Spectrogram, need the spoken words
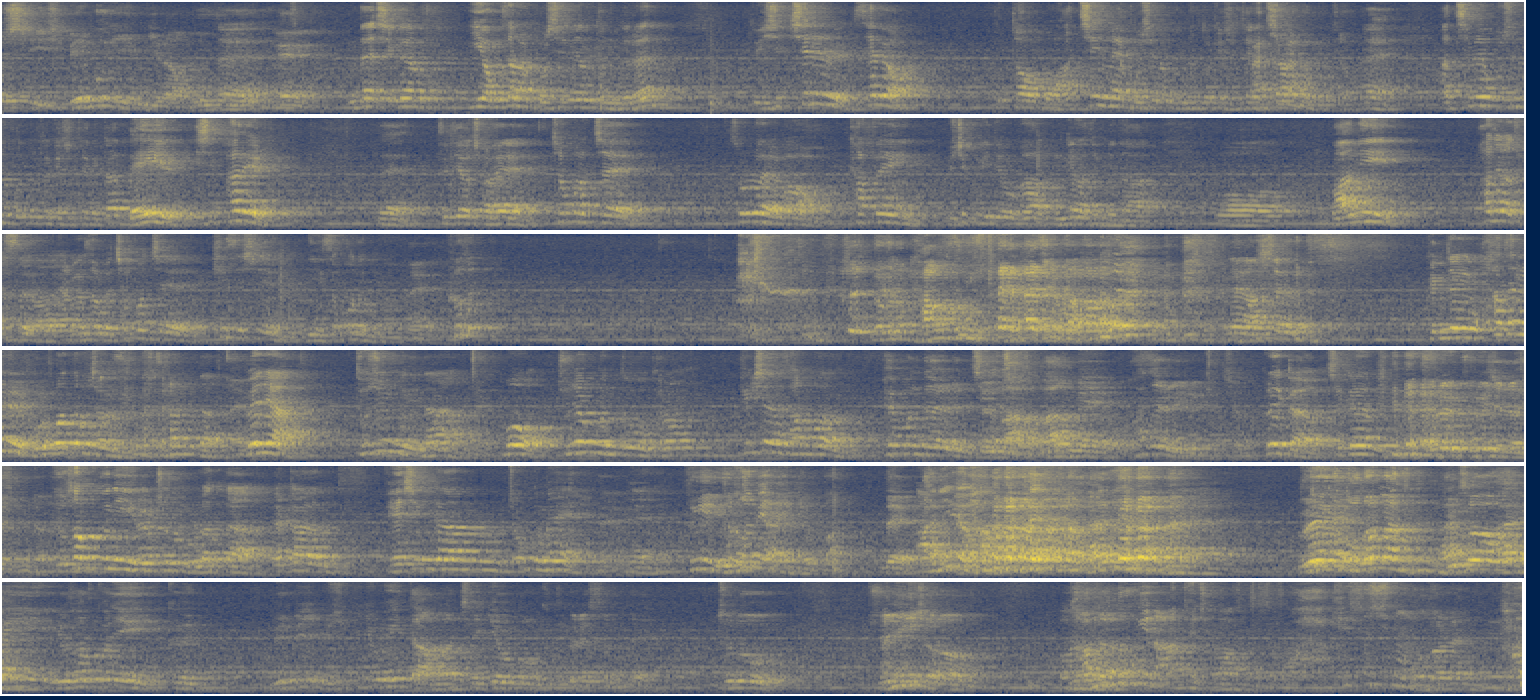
10시 21분입니다. 오후. 네. 네. 근데 지금 이 영상을 보시는 분들은 또 27일 새벽부터 뭐 아침에 보시는 분들도 계실 테니까 아침에 보겠죠. 네, 아침에 보시는 분들도 계실 테니까 내일 28일 네, 드디어 저의 첫 번째 솔로 앨범 카페인 뮤직비디오가 공개가 됩니다. 뭐 많이 화제가 됐어요. 양현섭의 첫 번째 키스씬이 있었거든요. 네. 그 너 그럼 방송 스타일 하지 마. 네, 아무튼 굉장히 화제를 몰고 왔다고 저는 생각을 합니다. 네. 왜냐 두준 군이나 뭐 준영 군도 그런 픽션에서 한번 팬분들 그. 마, 마음에 화제를 일으켰죠. 그러니까요. 지금 불을 불을 질렀습니다. 요섭 군이 이럴 줄은 몰랐다. 약간 배신감 조금의 네. 네. 그게 요섭이 아이디어인가? 네. 네. 아니에요. 네. 왜 너 달라는 요섭이 요섭군이 그 뮤비 뮤직비디오 회의 때 아마 제 기억으로 그때 그랬었는데 저도 주님처럼 감독이 나한테 전화 왔어. 와 키스 신호 넣어달라는데.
